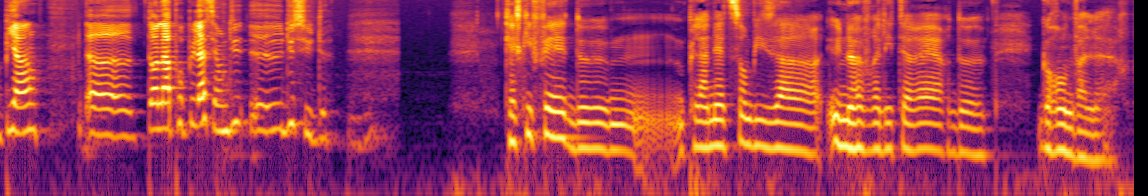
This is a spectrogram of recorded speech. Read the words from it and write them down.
bien euh, dans la population du, du Sud. Qu'est-ce qui fait de hum, Planète sans bizarre une œuvre littéraire de grande valeur?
